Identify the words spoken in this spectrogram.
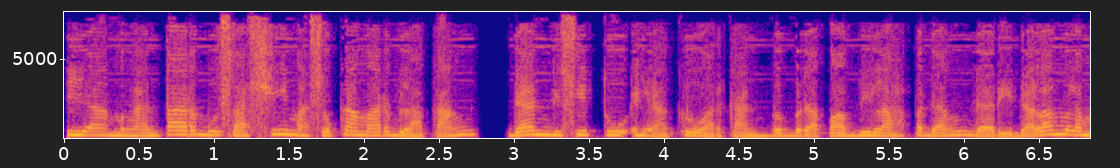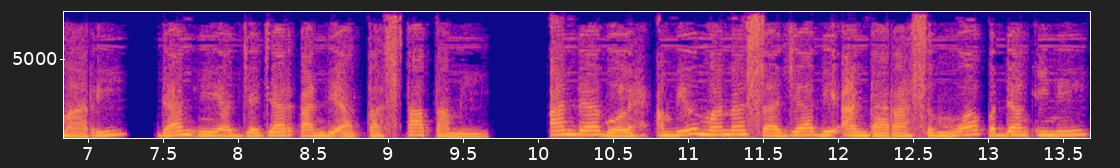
ia mengantar Musashi masuk kamar belakang, dan di situ ia keluarkan beberapa bilah pedang dari dalam lemari, dan ia jajarkan di atas tatami. Anda boleh ambil mana saja di antara semua pedang ini,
